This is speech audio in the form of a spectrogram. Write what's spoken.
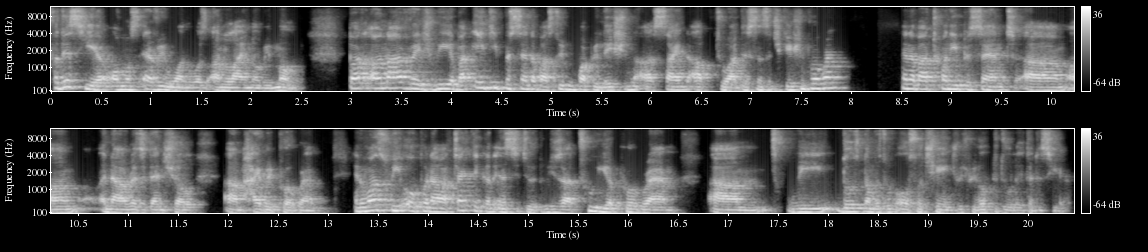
for this year, almost everyone was online or remote. But on average, we about 80% of our student population are signed up to our distance education program and about 20% um, um, in our residential um, hybrid program. And once we open our technical institute, which is our two-year program, um, we those numbers will also change, which we hope to do later this year.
